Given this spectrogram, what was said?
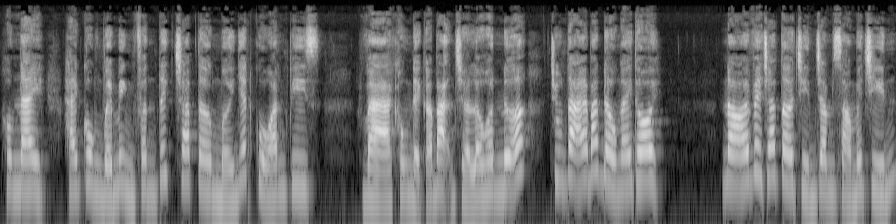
Hôm nay, hãy cùng với mình phân tích chapter mới nhất của One Piece. Và không để các bạn chờ lâu hơn nữa, chúng ta hãy bắt đầu ngay thôi. Nói về chapter 969,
